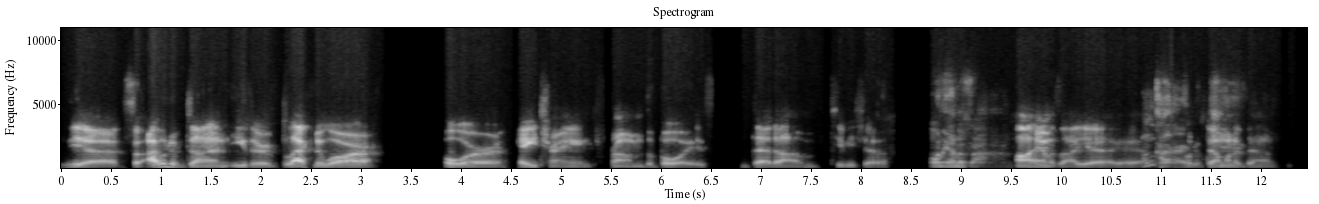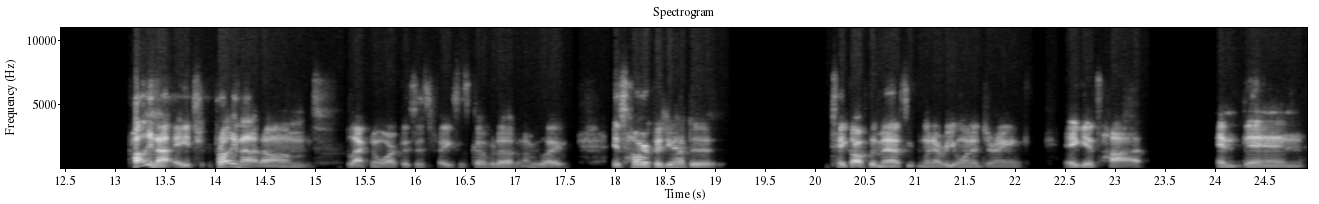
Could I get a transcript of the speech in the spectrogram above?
Yeah. So I would have done either Black Noir or A Train from The Boys, that um TV show On Amazon. on Amazon. Yeah, yeah. yeah. Okay. I would have done one of them. Probably not H probably not um Black Noir because his face is covered up. And I'm like, it's hard because you have to take off the mask whenever you want to drink. It gets hot. And then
